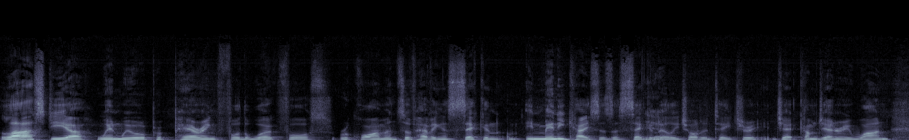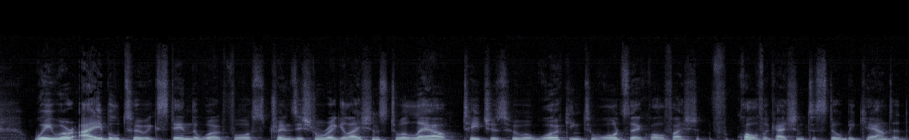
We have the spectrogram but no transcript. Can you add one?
last year, when we were preparing for the workforce requirements of having a second, in many cases, a second Yeah. early childhood teacher come January one, we were able to extend the workforce transitional regulations to allow teachers who are working towards their qualification qualification to still be counted.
